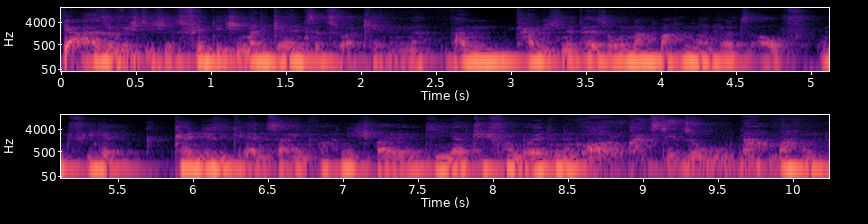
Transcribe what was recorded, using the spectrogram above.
ja, also wichtig ist, finde ich, immer die Grenze zu erkennen. Ne? Wann kann ich eine Person nachmachen, wann hört es auf? Und viele können diese Grenze einfach nicht, weil sie natürlich von Leuten dann, oh, du kannst den so gut nachmachen,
